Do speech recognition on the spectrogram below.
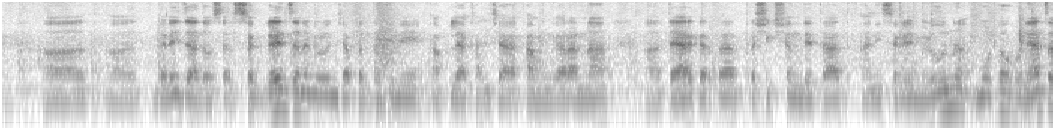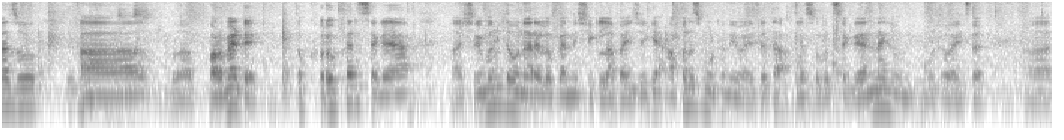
गणेश जाधव सर सगळेच जण मिळून ज्या पद्धतीने आपल्या खालच्या कामगारांना तयार करतात प्रशिक्षण देतात आणि सगळे मिळून मोठं होण्याचा जो हा फॉर्मॅट आहे तो खरोखर सगळ्या श्रीमंत होणाऱ्या लोकांनी शिकला पाहिजे की आपणच मोठं नाही व्हायचं तर आपल्यासोबत सगळ्यांना घेऊन मोठं व्हायचं.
